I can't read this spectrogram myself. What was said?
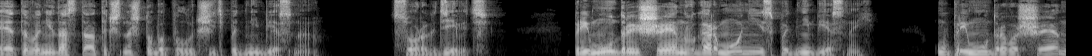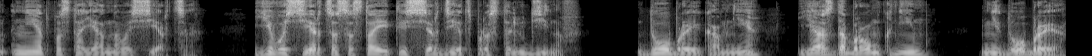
Этого недостаточно, чтобы получить Поднебесную. 49. Премудрый Шен в гармонии с Поднебесной. У премудрого Шен нет постоянного сердца. Его сердце состоит из сердец простолюдинов. Добрые ко мне, я с добром к ним. Недобрые,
